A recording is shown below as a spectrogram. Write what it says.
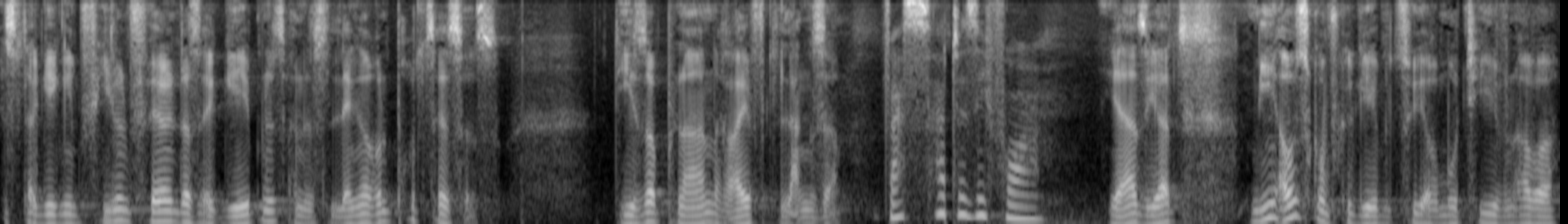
ist dagegen in vielen Fällen das Ergebnis eines längeren Prozesses. Dieser Plan reift langsam. Was hatte sie vor? Ja, sie hat nie Auskunft gegeben zu ihren Motiven, aber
